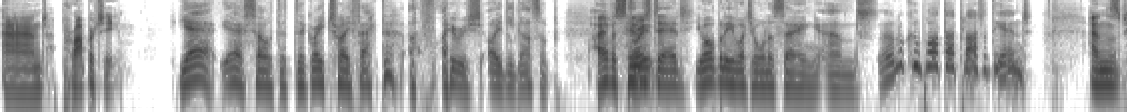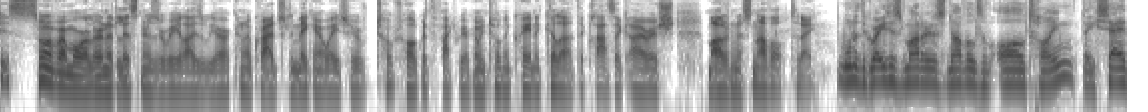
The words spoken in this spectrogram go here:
and property. Yeah, yeah. So the, the great trifecta of Irish idle gossip. I have a story, Who's dead? You won't believe what your one is saying. And uh, look who bought that plot at the end. And some of our more learned listeners will realise we are kind of gradually making our way to talk, about the fact we are going to be talking Cré na Cille, the classic Irish modernist novel today. One of the greatest modernist novels of all time. They said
